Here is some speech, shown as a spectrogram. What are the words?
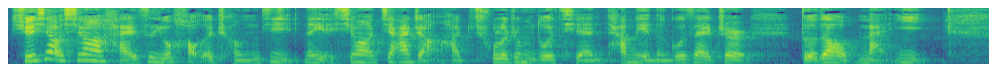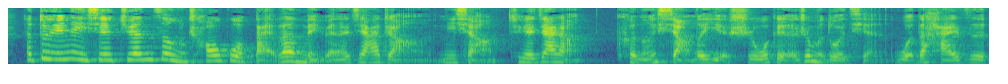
学校希望孩子有好的成绩，那也希望家长哈出了这么多钱，他们也能够在这儿得到满意。那对于那些捐赠超过百万美元的家长，你想这些家长可能想的也是：我给了这么多钱，我的孩子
